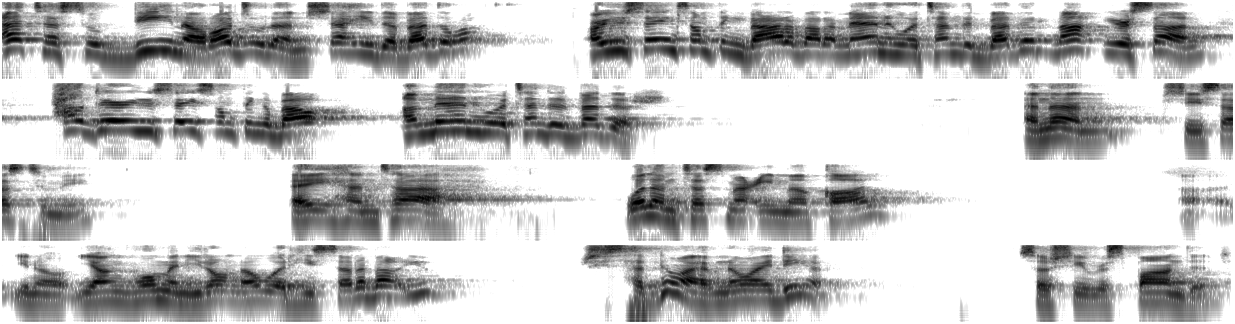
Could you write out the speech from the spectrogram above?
أَتَسُبِّينَ رَجُلًا شَهِدَ بَدْرًا Are you saying something bad about a man who attended Badr? Not your son. How dare you say something about a man who attended Badr? And then she says to me, أي هنتاه ولم تسمعي ما قال uh, you know, young woman, you don't know what he said about you? She said, No, I have no idea. So she responded,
